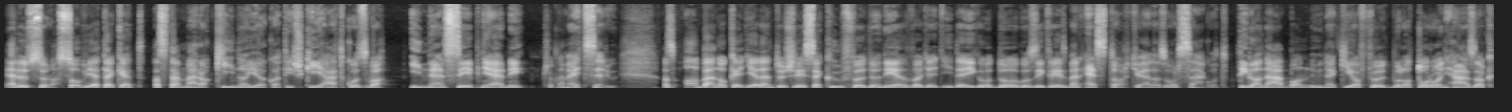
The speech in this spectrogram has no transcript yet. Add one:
Először a szovjeteket, aztán már a kínaiakat is kiátkozva. Innen szép nyerni, csak nem egyszerű. Az albánok egy jelentős része külföldön él, vagy egy ideig ott dolgozik, részben ez tartja el az országot. Tiranában nőnek ki a földből a toronyházak,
